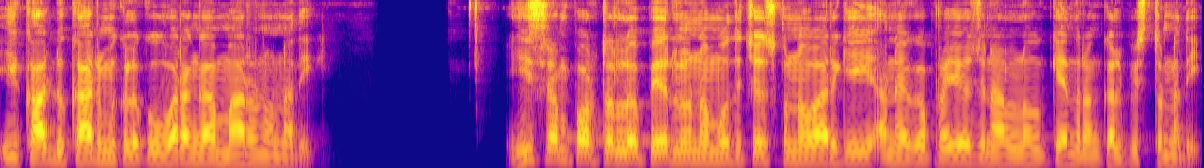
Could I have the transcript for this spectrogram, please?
ఈ కార్డు కార్మికులకు వరంగా మారనున్నది. ఈ శ్రమ్ పోర్టల్లో పేర్లు నమోదు చేసుకున్న వారికి అనేక ప్రయోజనాలను కేంద్రం కల్పిస్తున్నది.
